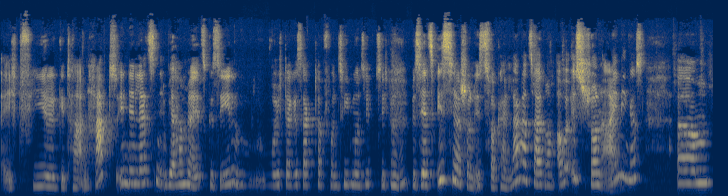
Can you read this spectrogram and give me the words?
echt viel getan hat in den letzten. Wir haben ja jetzt gesehen, wo ich da gesagt habe, von 77 Mhm. bis jetzt ist ja schon, ist zwar kein langer Zeitraum, aber ist schon einiges. Ähm,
